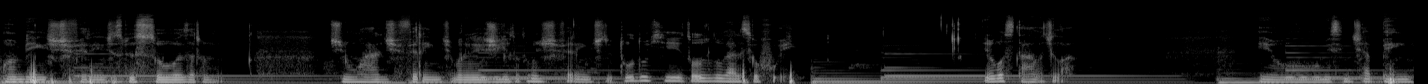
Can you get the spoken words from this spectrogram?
O ambiente diferente, as pessoas eram de um ar diferente, uma energia totalmente diferente de tudo que todos os lugares que eu fui. Eu gostava de lá. Eu me sentia bem.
